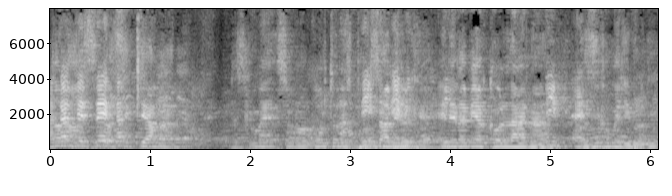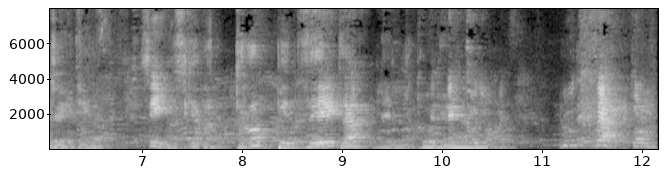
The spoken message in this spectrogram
ha No, tante no, sette. si chiama, siccome sono molto responsabile Dimmi, dimmi, perché è nella mia collana, dimmi, eh. così come il libro di Gentile. Sì, Si chiama Troppe Z nel cognome. Luzzatto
